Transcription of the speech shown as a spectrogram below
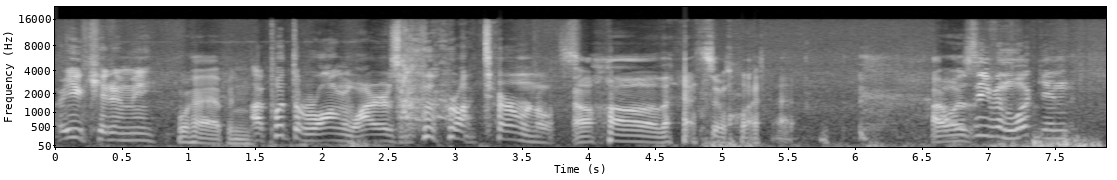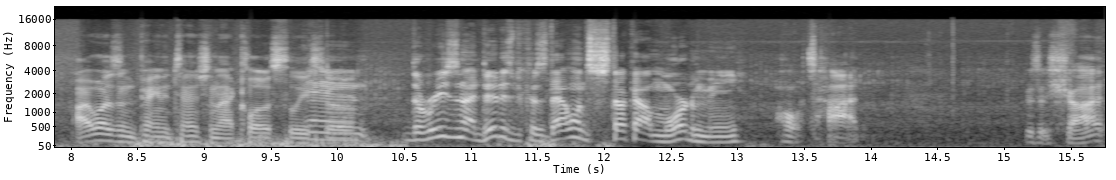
Are you kidding me? What happened? I put the wrong wires on the wrong terminals. Oh, that's what happened. I I was wasn't even looking. I wasn't paying attention that closely, And so the reason I did is because that one stuck out more to me. Oh, it's hot. is it shot?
